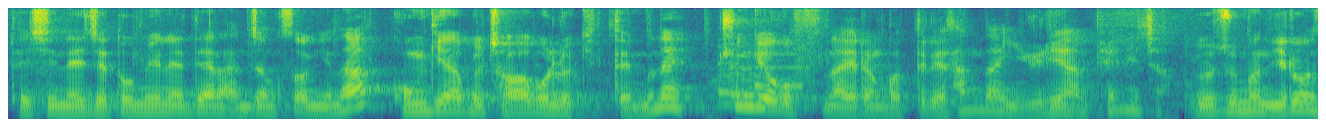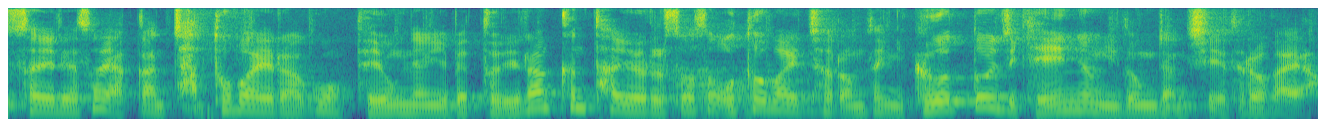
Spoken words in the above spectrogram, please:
대신에 이제 도면에 대한 안정성이나 공기압을 저압을 넣기 때문에 충격 흡수나 이런 것들이 상당히 유리한 편이죠. 요즘은 이런 스타일에서 약간 자토바이라고 대용량의 배터리랑 큰 타이어를 써서 오토바이처럼 생긴 그것 도 이제 개인용 이동 장치에 들어가요.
